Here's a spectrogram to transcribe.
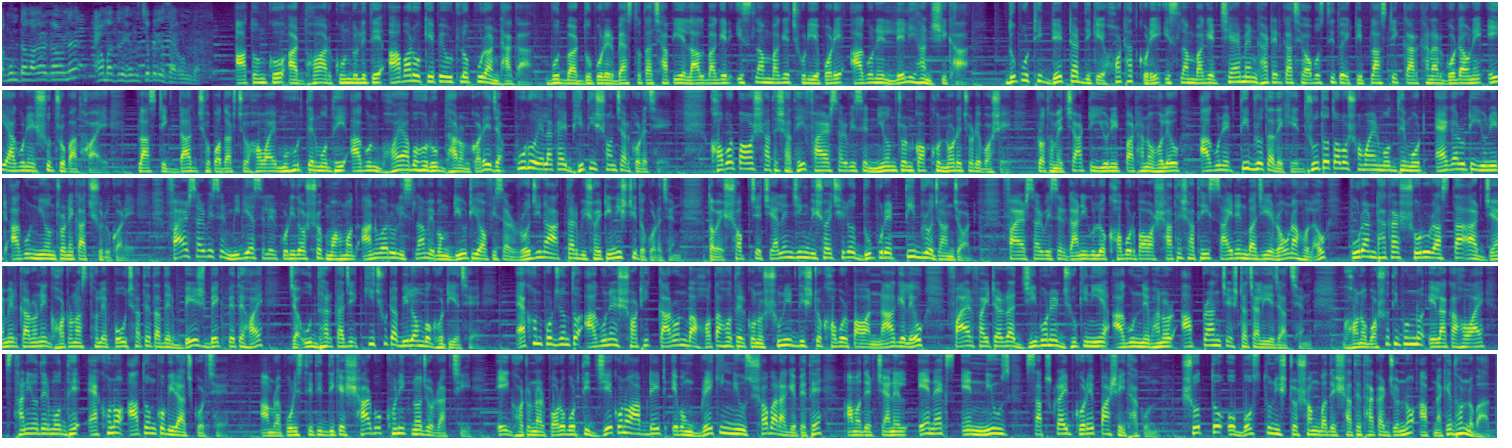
আগুনটা লাগার কারণে আমাদের এখানে চেপে গেছে আগুনটা। আতঙ্ক আর ধোয়ার কুণ্ডলিতে আবারও কেঁপে উঠল পুরান ঢাকা। বুধবার দুপুরের ব্যস্ততা ছাপিয়ে লালবাগের ইসলামবাগে ছড়িয়ে পড়ে আগুনের লেলিহান শিখা। দুপুর ঠিক দেড়টার দিকে হঠাৎ করে ইসলামবাগের চেয়ারম্যান ঘাটের কাছে অবস্থিত একটি প্লাস্টিক কারখানার গোডাউনে এই আগুনের সূত্রপাত হয়। প্লাস্টিক দাহ্য পদার্থ হওয়ায় মুহূর্তের মধ্যেই আগুন ভয়াবহ রূপ ধারণ করে যা পুরো এলাকায় ভীতির সঞ্চার করেছে। খবর পাওয়ার সাথে সাথেই ফায়ার সার্ভিসের নিয়ন্ত্রণ কক্ষ নড়ে চড়ে বসে। প্রথমে চারটি ইউনিট পাঠানো হলেও আগুনের তীব্রতা দেখে দ্রুততম সময়ের মধ্যে মোট এগারোটি ইউনিট আগুন নিয়ন্ত্রণে কাজ শুরু করে। ফায়ার সার্ভিসের মিডিয়া সেলের পরিদর্শক মোহাম্মদ আনোয়ারুল ইসলাম এবং ডিউটি অফিসার রোজিনা আক্তার বিষয়টি নিশ্চিত করেছেন। তবে সবচেয়ে চ্যালেঞ্জিং বিষয় ছিল দুপুরের তীব্র যানজট। ফায়ার সার্ভিসের গাড়িগুলো খবর পাওয়ার সাথে সাথেই সাইরেন বাজিয়ে রওনা হলেও পুরান ঢাকার সরু রাস্তা আর জ্যামের কারণে ঘটনাস্থলে পৌঁছাতে তাদের বেশ বেগ পেতে হয়, যা উদ্ধার কাজে কিছুটা বিলম্ব ঘটিয়েছে। এখন পর্যন্ত আগুনের সঠিক কারণ বা হতাহতের কোনো সুনির্দিষ্ট খবর পাওয়া না গেলেও ফায়ার ফাইটাররা জীবনের ঝুঁকি নিয়ে আগুন নেভানোর আপ্রাণ চেষ্টা চালিয়ে যাচ্ছেন। ঘন বসতিপূর্ণ এলাকা হওয়ায় স্থানীয়দের মধ্যে এখনও আতঙ্ক বিরাজ করছে। আমরা পরিস্থিতির দিকে সার্বক্ষণিক নজর রাখছি। এই ঘটনার পরবর্তী যে কোনো আপডেট এবং ব্রেকিং নিউজ সবার আগে পেতে আমাদের channel N X N news subscribe করে পাশেই থাকুন। সত্য ও বস্তুনিষ্ঠ সংবাদের সাথে থাকার জন্য আপনাকে ধন্যবাদ।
